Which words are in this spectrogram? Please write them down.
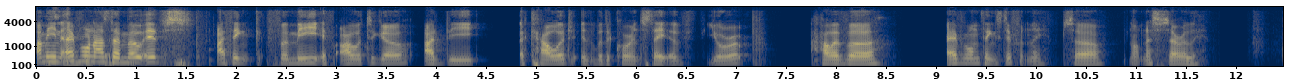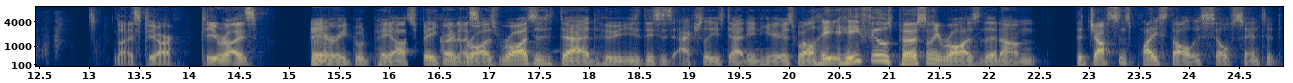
I mean, everyone has their motives. I think for me, if I were to go, I'd be a coward with the current state of Europe. However, everyone thinks differently, so not necessarily. Nice PR. P rise. Very good PR. Speaking Very of nice. Rise, Rise's dad, who is this is actually his dad in here as well. He he feels personally, Rise, that um that JSTN's play style is self centered.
